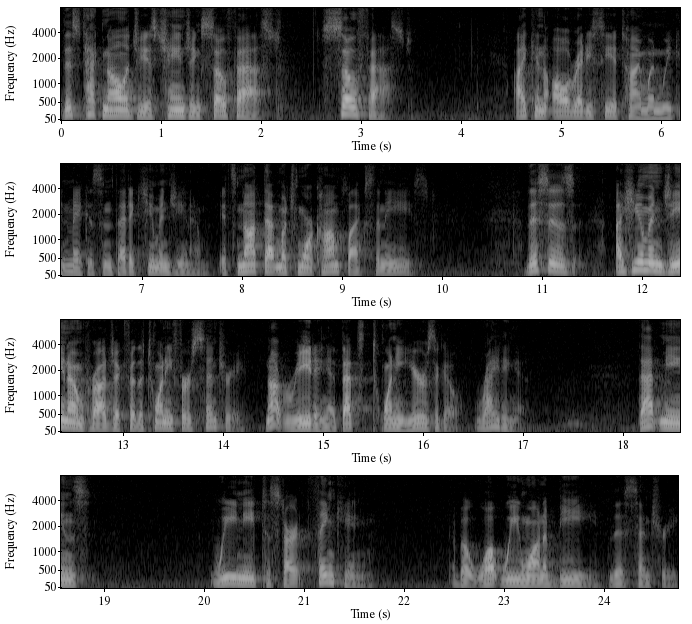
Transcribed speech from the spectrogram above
this technology is changing so fast, so fast. I can already see a time when we can make a synthetic human genome. It's not that much more complex than a yeast. This is a human genome project for the 21st century. Not reading it, that's 20 years ago. Writing it. That means we need to start thinking about what we want to be this century.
